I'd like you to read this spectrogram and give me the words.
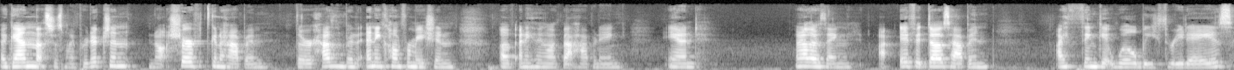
again, that's just my prediction. Not sure if it's going to happen. There hasn't been any confirmation of anything like that happening. And Another thing, if it does happen, I think it will be three days.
